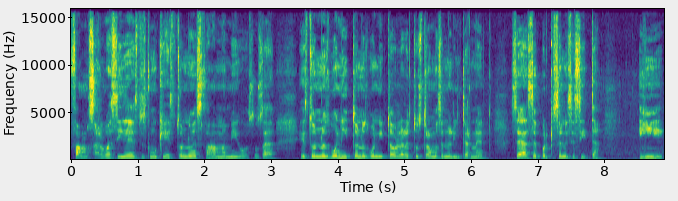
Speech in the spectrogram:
famoso, algo así de esto. Es como que esto no es fama, amigos. O sea, esto no es bonito, no es bonito hablar de tus traumas en el internet. Se hace porque se necesita. Y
